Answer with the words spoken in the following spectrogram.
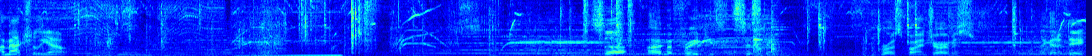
I'm actually out. Sir, I'm afraid he's insisting. Gross a spine, Jarvis. I got a date.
